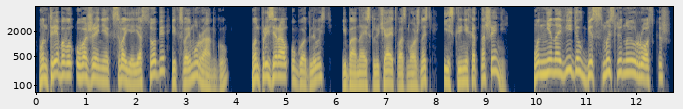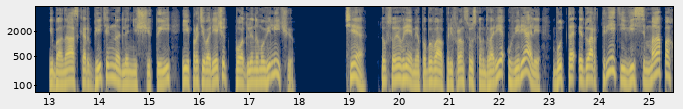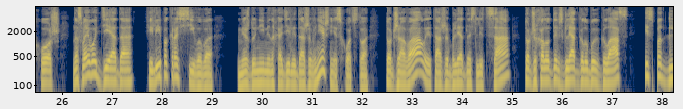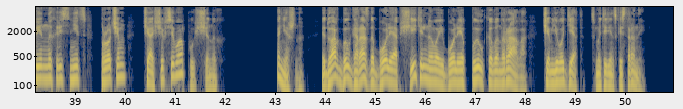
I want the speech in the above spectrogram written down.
Он требовал уважения к своей особе и к своему рангу. Он презирал угодливость, ибо она исключает возможность искренних отношений. Он ненавидел бессмысленную роскошь, ибо она оскорбительна для нищеты и противоречит подлинному величию. Те, кто в свое время побывал при французском дворе, уверяли, будто Эдуард III весьма похож на своего деда Филиппа Красивого. Между ними находили даже внешнее сходство, тот же овал и та же бледность лица, тот же холодный взгляд голубых глаз из-под длинных ресниц, впрочем, чаще всего опущенных. Конечно, Эдуард был гораздо более общительного и более пылкого нрава, чем его дед, с материнской стороны.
